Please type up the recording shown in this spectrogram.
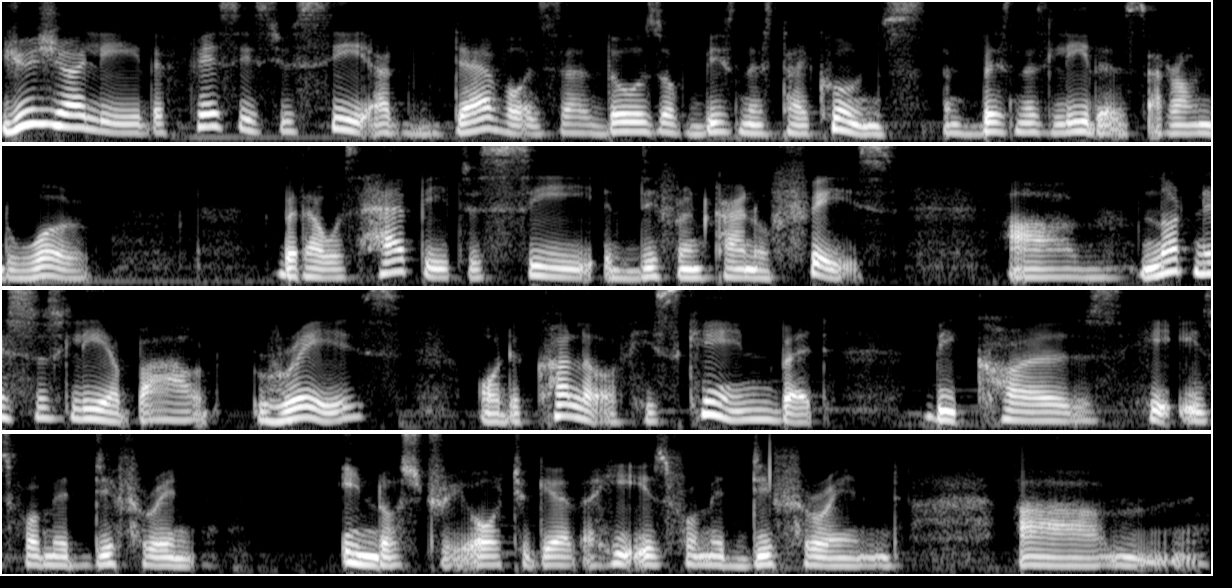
Usually, the faces you see at Davos are those of business tycoons and business leaders around the world. But I was happy to see a different kind of face, um, not necessarily about race or the color of his skin, but because he is from a different industry altogether. He is from a different um,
